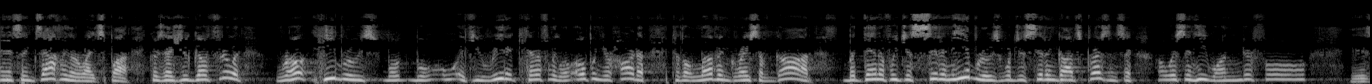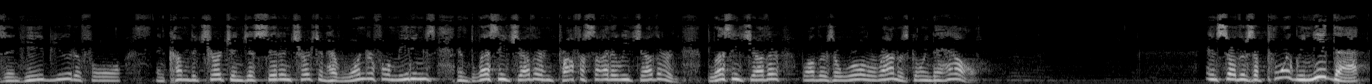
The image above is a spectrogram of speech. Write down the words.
and it's exactly the right spot. Because as you go through it, Hebrews, will, will, if you read it carefully, will open your heart up to the love and grace of God. But then if we just sit in Hebrews, we'll just sit in God's presence and say, Oh, isn't He wonderful? Isn't He beautiful? And come to church and just sit in church and have wonderful meetings and bless each other and prophesy to each other and bless each other while there's a world around us going to hell. And so there's a point, we need that.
